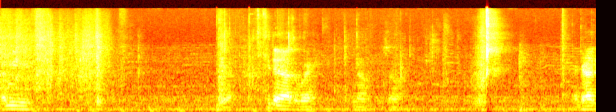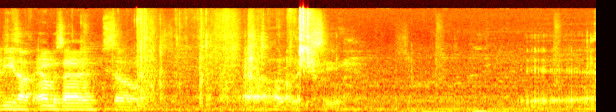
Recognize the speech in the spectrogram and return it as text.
let me, get that out of the way, you know, so. I got these off Amazon, so, uh, hold on, let me see. Yeah.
